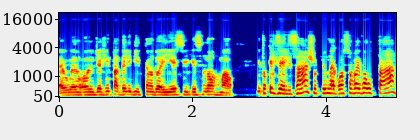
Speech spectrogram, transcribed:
é, é onde a gente está delimitando aí esse, esse normal. Então, quer dizer, eles acham que o negócio vai voltar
